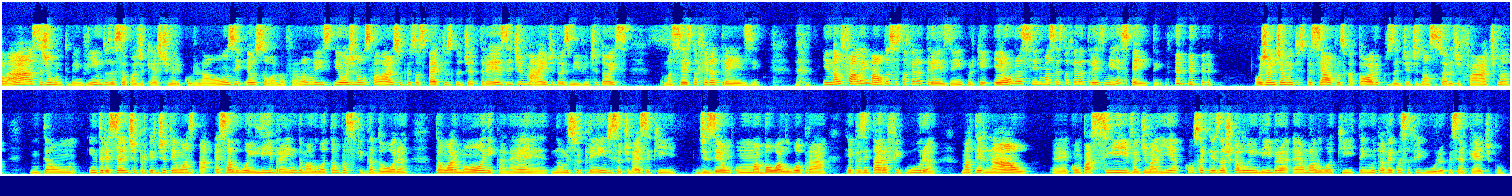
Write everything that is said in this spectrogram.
Olá, sejam muito bem-vindos. Esse é o podcast Mercúrio na 11. Eu sou a Rafaela Luiz e hoje vamos falar sobre os aspectos do dia 13 de maio de 2022, uma sexta-feira 13. E não falem mal da sexta-feira 13, hein? Porque eu nasci numa sexta-feira 13, me respeitem. Hoje é um dia muito especial para os católicos, é dia de Nossa Senhora de Fátima. Então, interessante porque a gente tem uma, essa lua em Libra ainda, uma lua tão pacificadora, tão harmônica, né? Não me surpreende se eu tivesse que dizer uma boa lua para representar a figura maternal, é, compassiva de Maria. Com certeza, acho que a lua em Libra é uma lua que tem muito a ver com essa figura, com esse arquétipo.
